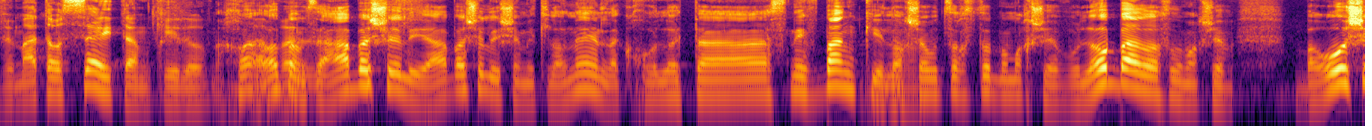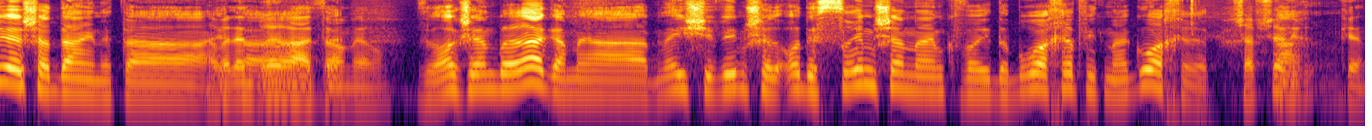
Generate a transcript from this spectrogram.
ומה אתה עושה איתם, כאילו. נכון, אבל עוד אבל- פעם, זה אבא שלי, אבא שלי שמתלונן, לקחו לו את הסניף בנק, כאילו, נו. עכשיו הוא צריך לעשות אותו במחשב, הוא לא בא לעשות במחשב. ברור שיש עדיין את ה... אבל אין ברירה. אתה אומר. זה לא רק שאין ברירה, גם הבני 70 של עוד 20 שנה, הם כבר ידברו אחרת ויתנהגו אחרת. עכשיו שאני... אה, כן,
